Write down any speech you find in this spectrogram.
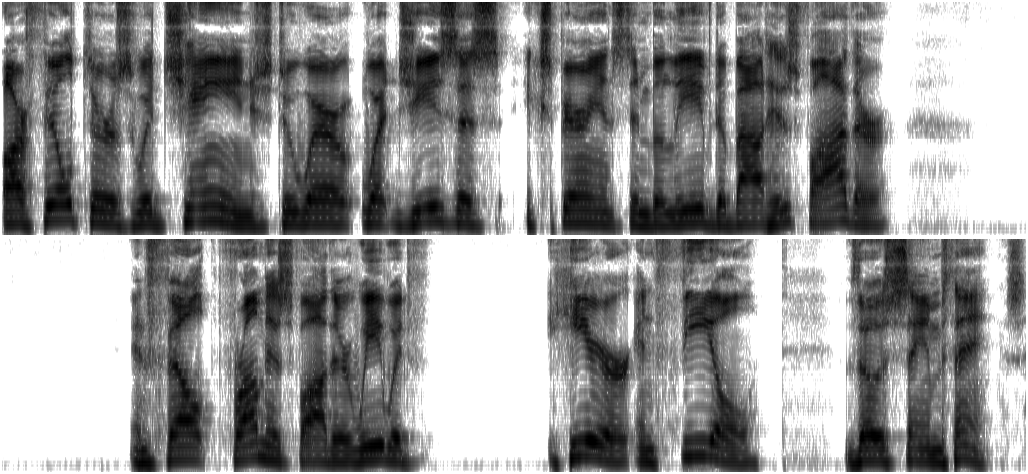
our filters would change to where what Jesus experienced and believed about his Father and felt from his Father, we would hear and feel those same things.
